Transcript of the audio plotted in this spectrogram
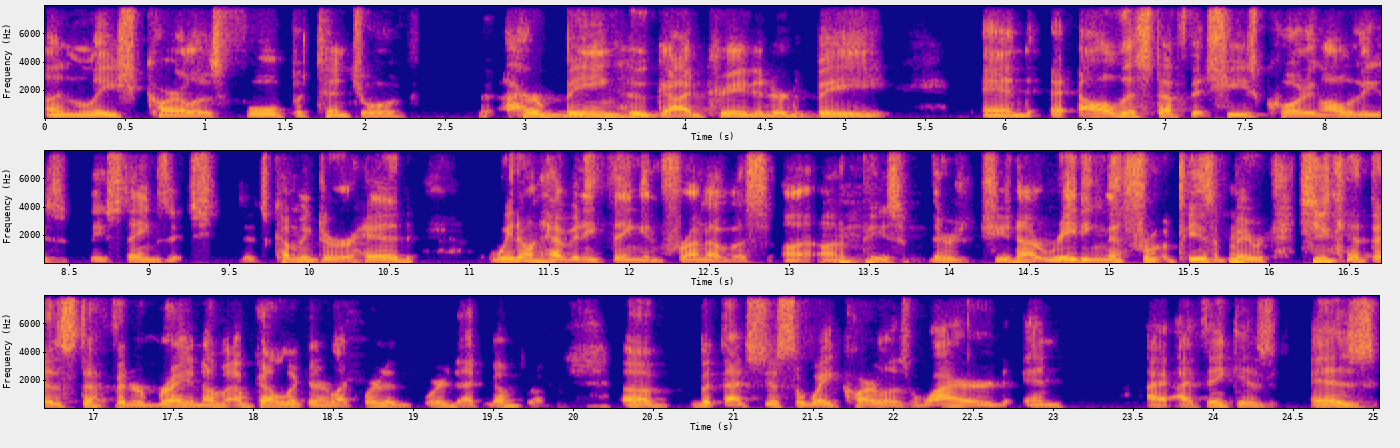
unleash Carla's full potential of her being who God created her to be, and all this stuff that she's quoting, all of these these things that she, that's coming to her head, we don't have anything in front of us on, on a piece of there. She's not reading this from a piece of paper. She's got that stuff in her brain. I'm, I'm kind of looking at her like, where did where did that come from? Uh, but that's just the way Carla's wired, and I, I think as as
